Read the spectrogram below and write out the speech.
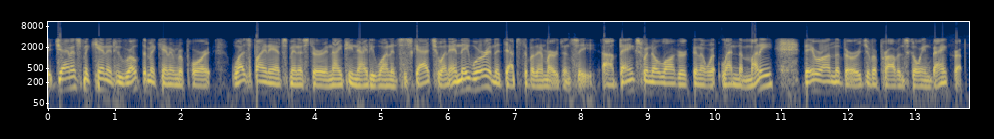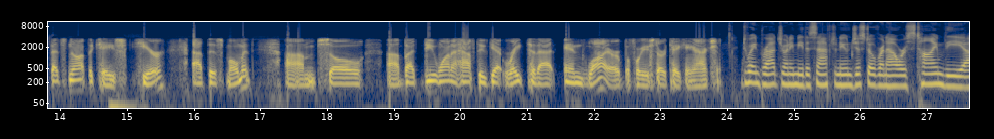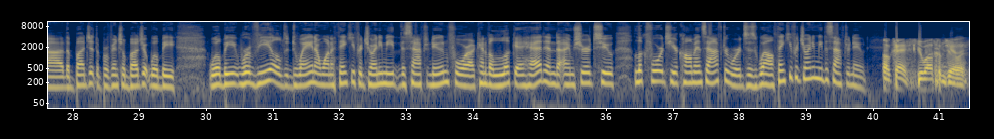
Janice MacKinnon, who wrote the MacKinnon report, was finance minister in 1991 in Saskatchewan, and they were in the depths of an emergency. Uh, banks were no longer going to lend them money. They were on the verge of a province going bankrupt. That's not the case here at this moment. Um, so, uh, but do you want to have to get right to that end wire before you start taking action? Duane Bratt joining me this afternoon, just over an hour's time. The uh, the budget, the provincial budget, will be will be revealed. Duane, I want to thank you for joining me this afternoon for a, kind of a look ahead, and I'm sure to look forward to your comments afterwards as well. Thank you for joining me this afternoon. Okay, you're welcome, Jalen.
